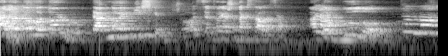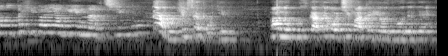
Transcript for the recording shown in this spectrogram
А до того торгу давно і пішки. Чогось це твоє, що так сталося? А то було. Та мамо, ну та хіба я винна в чому? Та годі вже годі. Ману пускати, очі матері одводити.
